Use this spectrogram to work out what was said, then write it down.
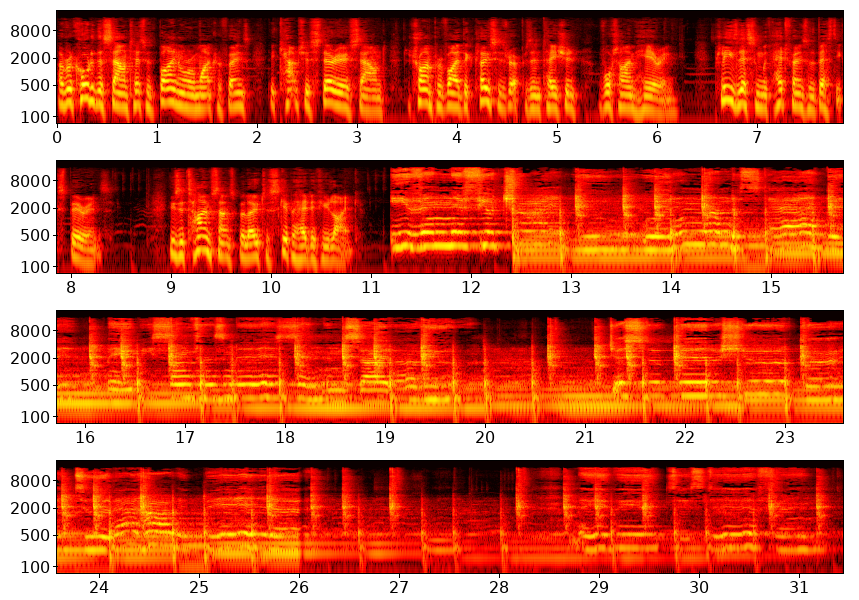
I've recorded the sound test with binaural microphones that capture stereo sound to try and provide the closest representation of what I'm hearing. Please listen with headphones for the best experience. Use the timestamps below to skip ahead if you like. Even if you tried, you wouldn't understand it. Maybe something's missing inside of you. Sugar to that horrid bitter. Maybe you taste different.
